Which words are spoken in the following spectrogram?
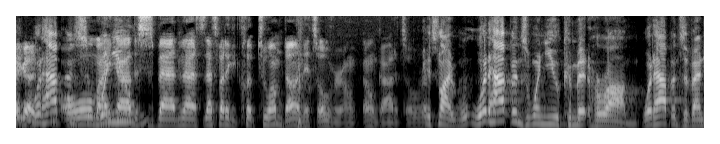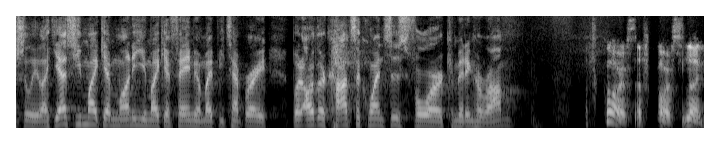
shake. got What you. happens? Oh my when god, you, this is bad. That's that's about to get clipped too. I'm done. It's over. Oh, oh god, it's over. It's fine. What happens when you commit haram? What happens eventually? Like, yes, you might get money, you might get fame, it might be temporary, but are there consequences for committing haram? Of course, of course. Look,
